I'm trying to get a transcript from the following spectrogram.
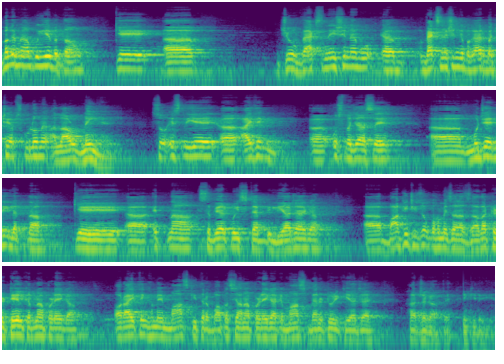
मगर मैं आपको ये बताऊँ कि जो वैक्सीनेशन है वो वैक्सीनेशन के बगैर बच्चे अब स्कूलों में अलाउड नहीं है। सो so, इसलिए आई थिंक उस वजह से मुझे नहीं लगता कि इतना सवेयर कोई स्टेप भी लिया जाएगा। बाकी चीज़ों को हमें ज़रा ज़्यादा करटेल करना पड़ेगा और आई थिंक हमें मास्क की तरफ़ वापस जाना पड़ेगा कि मास्क मैंडेटरी किया जाए हर जगह पे। की रही है।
